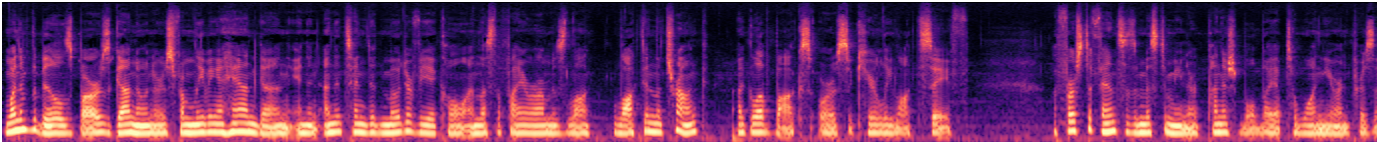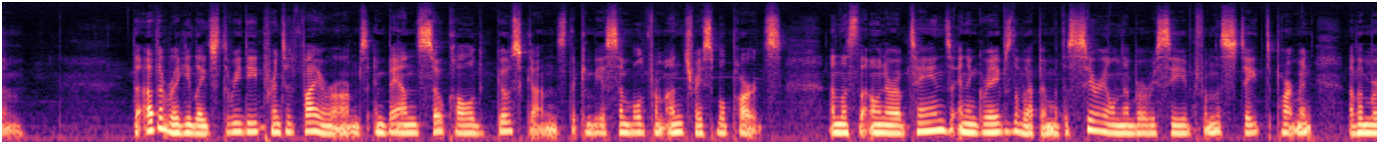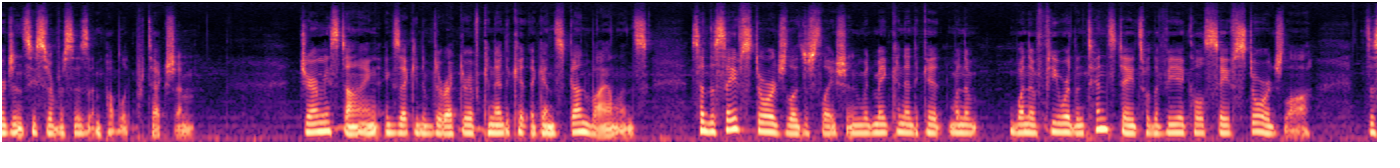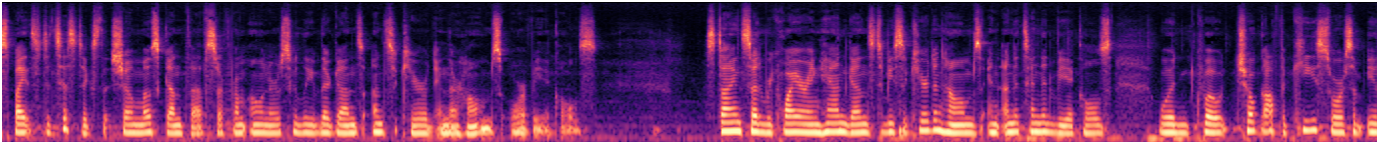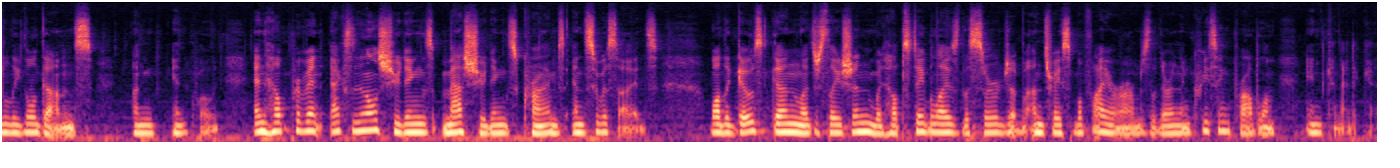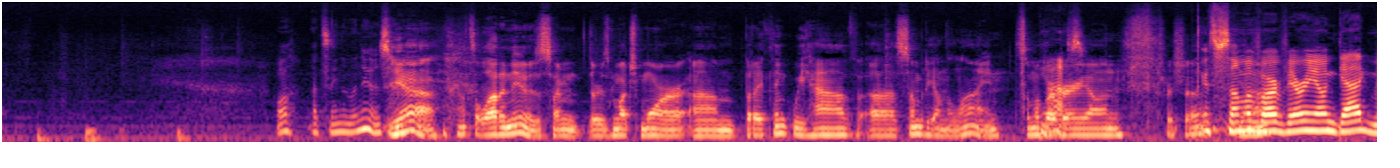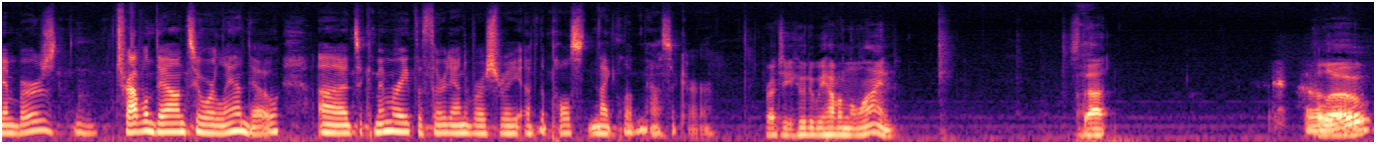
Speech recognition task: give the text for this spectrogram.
One of the bills bars gun owners from leaving a handgun in an unattended motor vehicle unless the firearm is lock- locked in the trunk, a glove box, or a securely locked safe. A first offense is a misdemeanor punishable by up to one year in prison. The other regulates 3D printed firearms and bans so called ghost guns that can be assembled from untraceable parts, unless the owner obtains and engraves the weapon with a serial number received from the State Department of Emergency Services and Public Protection. Jeremy Stein, executive director of Connecticut Against Gun Violence, said the safe storage legislation would make Connecticut one of, one of fewer than 10 states with a vehicle safe storage law, despite statistics that show most gun thefts are from owners who leave their guns unsecured in their homes or vehicles. Stein said requiring handguns to be secured in homes and unattended vehicles would, quote, choke off a key source of illegal guns, un, end quote, and help prevent accidental shootings, mass shootings, crimes, and suicides, while the ghost gun legislation would help stabilize the surge of untraceable firearms that are an increasing problem in Connecticut. Well, that's the end of the news. Yeah, that's a lot of news. I'm, there's much more, um, but I think we have uh, somebody on the line. Some of yes. our very own Trisha. It's some of know? our very own gag members traveled down to Orlando uh, to commemorate the third anniversary of the Pulse nightclub massacre. Reggie, who do we have on the line? Is that? Hello. Hello?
